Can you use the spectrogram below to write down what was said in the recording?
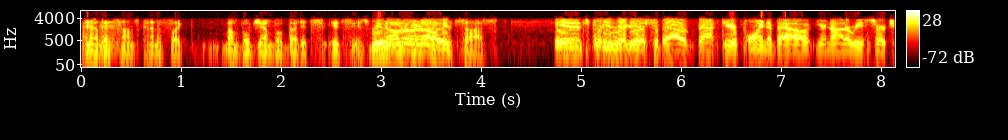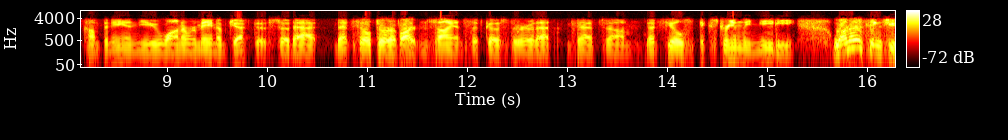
I know that Mm. sounds kind of like mumbo jumbo, but it's it's it's really No, no, no, secret it's- sauce. And it's pretty rigorous about back to your point about you're not a research company and you want to remain objective. So that that filter of art and science that goes through that that um, that feels extremely meaty. One of the things you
